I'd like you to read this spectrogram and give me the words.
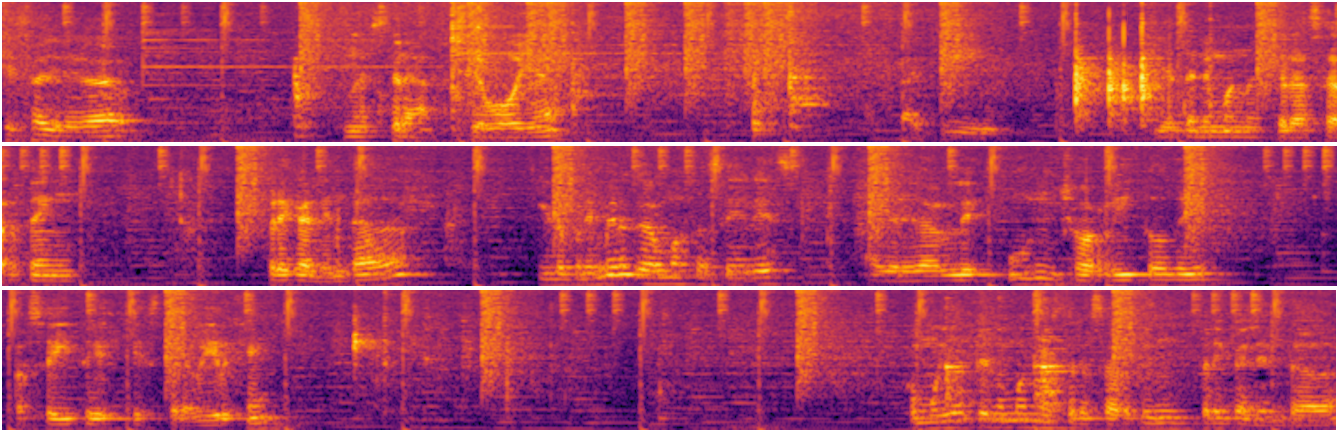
es agregar nuestra cebolla. Aquí ya tenemos nuestra sartén precalentada. Y lo primero que vamos a hacer es agregarle un chorrito de aceite extra virgen. Como ya tenemos nuestra sartén precalentada,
